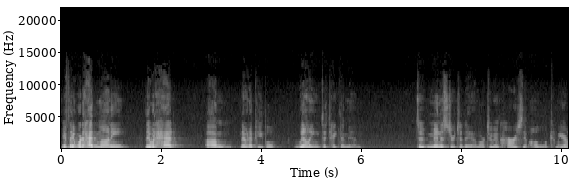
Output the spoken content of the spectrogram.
If they would have had money, they would have had, um, they would have people willing to take them in to minister to them or to encourage them. Oh, come here.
